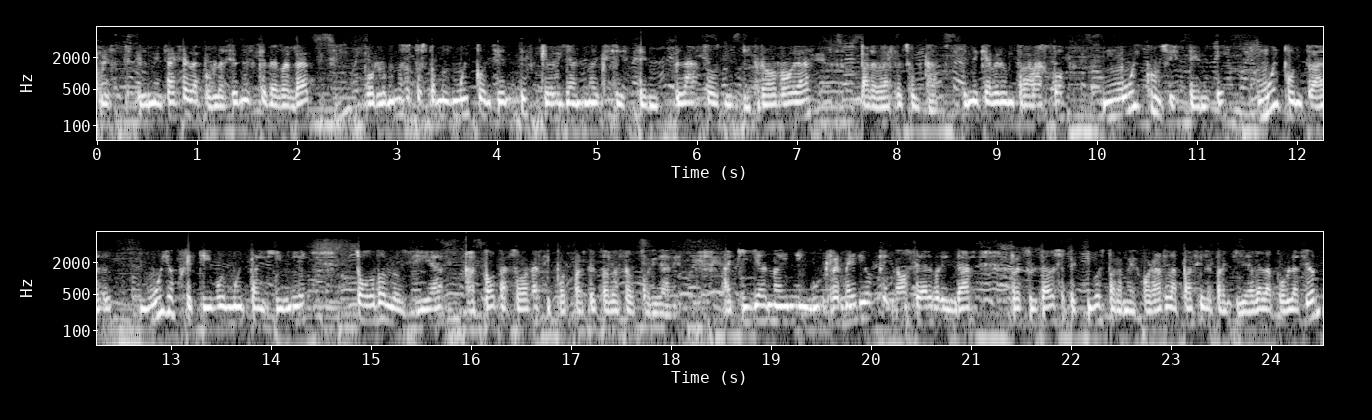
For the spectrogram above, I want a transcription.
Pues el mensaje a la población es que de verdad, por lo menos nosotros estamos muy conscientes que hoy ya no existen plazos ni prórrogas para dar resultados. Tiene que haber un trabajo muy consistente, muy puntual, muy objetivo y muy tangible todos los días, a todas horas y por parte de todas las autoridades. Aquí ya no hay ningún remedio que no sea el brindar resultados efectivos para mejorar la paz y la tranquilidad de la población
